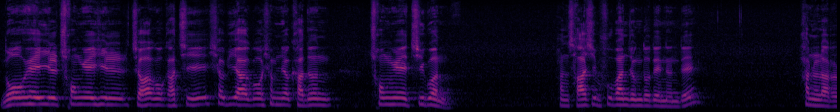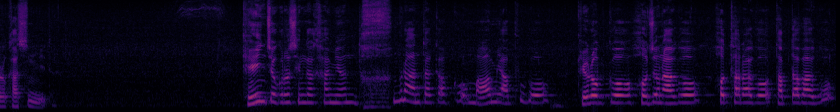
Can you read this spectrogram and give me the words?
노회일, 총회일 저하고 같이 협의하고 협력하던 총회 직원 한 40 후반 정도 됐는데 하늘나라로 갔습니다. 개인적으로 생각하면 너무나 안타깝고 마음이 아프고 괴롭고 허전하고 허탈하고 답답하고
